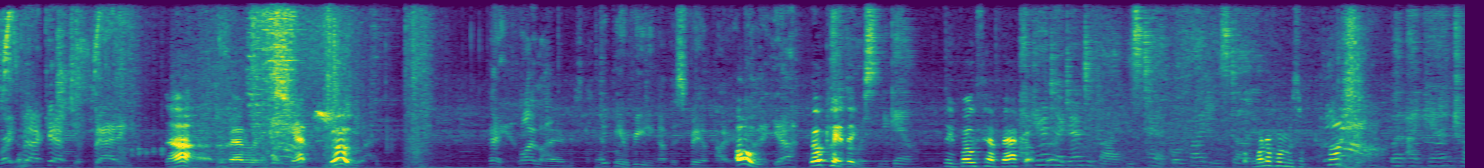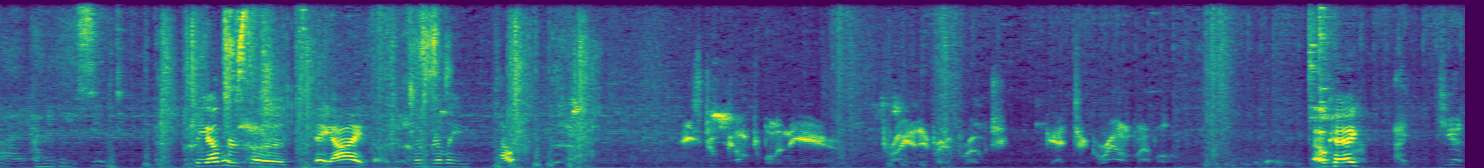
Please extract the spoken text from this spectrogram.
Right back at you, batty. Ah, the battery can't. Ooh. Hey, Lyla, I just can't give me a reading on this vampire Oh. guy, yeah? Okay, they. course, Miguel. They both have I can't Then. identify his tech or fighting style. One of them is a person. But I can try I mean, hacking the suit. The other's the AI, though. Does it really help? He's too comfortable in the air. Try a different approach. Get to ground level. Okay. I can't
